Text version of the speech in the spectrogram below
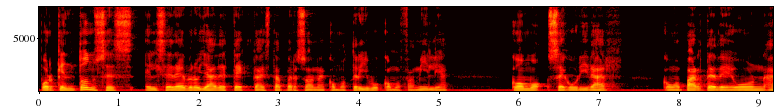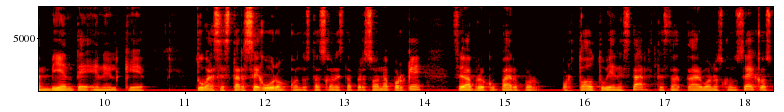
porque entonces el cerebro ya detecta a esta persona como tribu, como familia, como seguridad, como parte de un ambiente en el que tú vas a estar seguro cuando estás con esta persona, porque se va a preocupar por, por todo tu bienestar, te va a dar buenos consejos,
